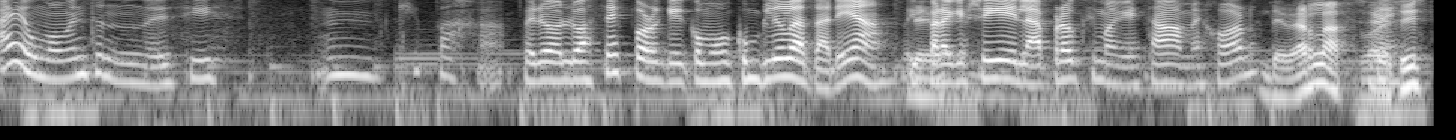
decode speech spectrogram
¿Hay un momento en donde decís, "Mm, qué paja? Pero lo haces porque como cumplir la tarea y De- para que llegue la próxima que estaba mejor. ¿De verlas? Sí. decís?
